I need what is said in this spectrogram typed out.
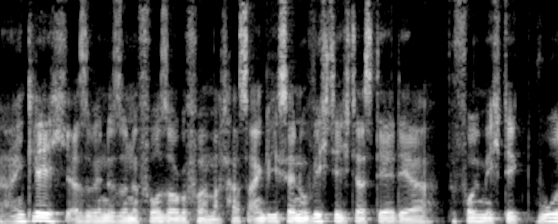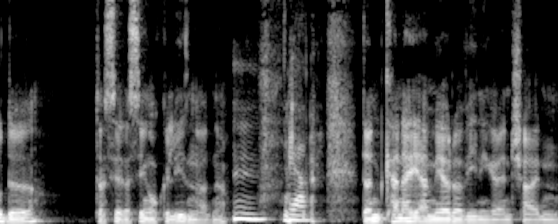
Ja, eigentlich, also wenn du so eine Vorsorgevollmacht hast, eigentlich ist ja nur wichtig, dass der, der bevollmächtigt wurde, dass er das Ding auch gelesen hat, ne? Mm, ja. Dann kann er ja mehr oder weniger entscheiden,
